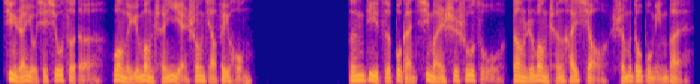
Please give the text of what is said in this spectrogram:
竟然有些羞涩的望了云望尘一眼，双颊绯红。恩弟子不敢欺瞒师叔祖，当日望尘还小，什么都不明白。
